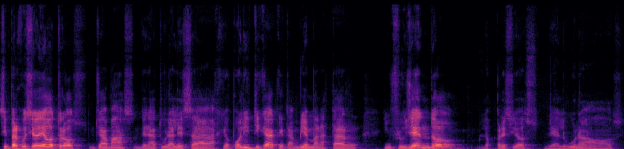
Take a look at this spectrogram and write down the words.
sin perjuicio de otros, ya más de naturaleza geopolítica, que también van a estar influyendo los precios de algunos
